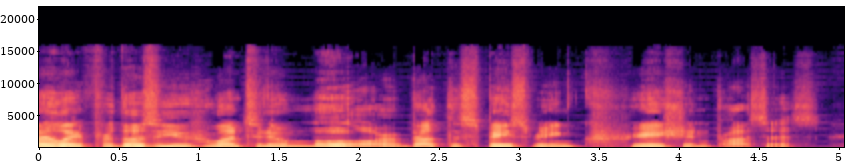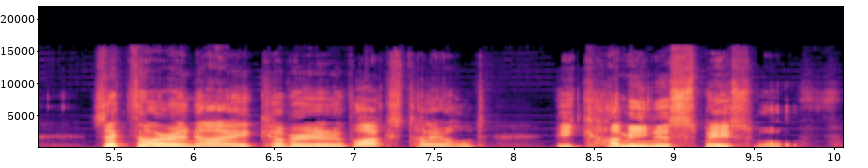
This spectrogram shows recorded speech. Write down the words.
By the way, for those of you who want to know more about the Space Marine creation process, Zekthar and I covered it in a Vox titled Becoming a Space Wolf.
